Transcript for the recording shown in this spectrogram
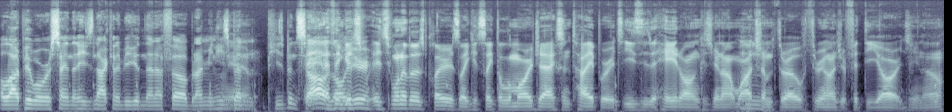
a lot of people were saying that he's not going to be good in the NFL. But I mean, he's Yeah. been he's been solid I think it's year. it's one of those players like it's like the Lamar Jackson type where it's easy to hate on because you're not watching Mhm. him throw 350 yards. You know,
